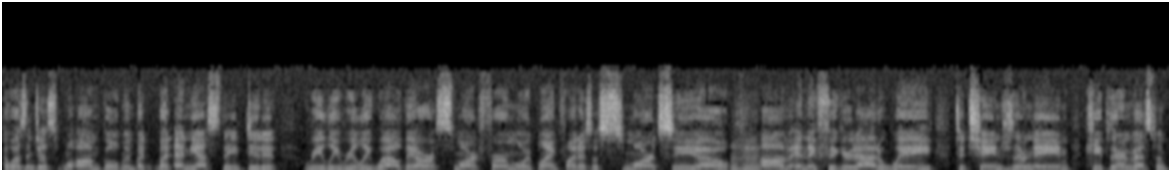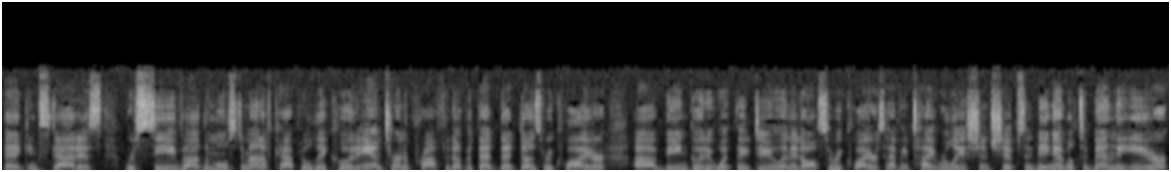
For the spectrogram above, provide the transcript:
It wasn't just um, Goldman, but but and yes, they did it really, really well. They are a smart firm. Lloyd Blankfein is a smart CEO, mm-hmm. um, and they figured out a way to change their name, keep their investment banking status, receive uh, the most amount of capital they could, and turn a profit of it. That that does require uh, being good at what they do, and it also requires having tight relationships and being able to bend the ear,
